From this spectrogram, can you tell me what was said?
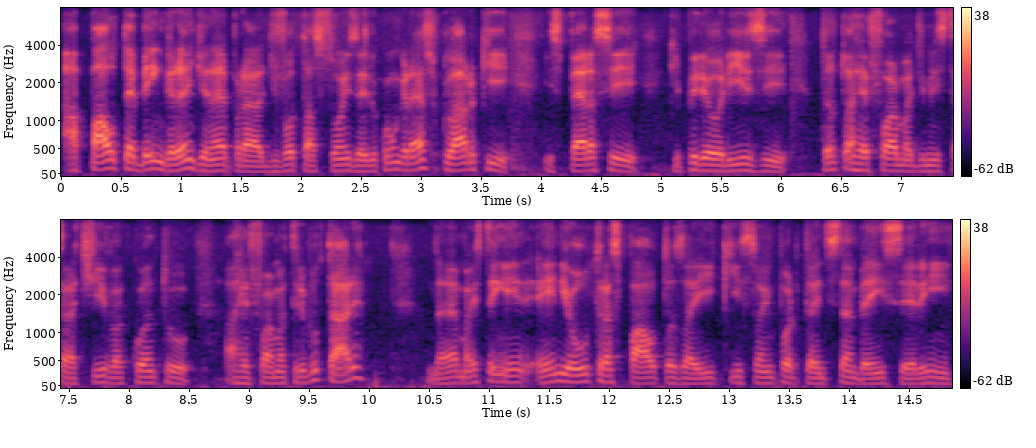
a pauta é bem grande, né, para de votações aí do Congresso. Claro que espera-se que priorize tanto a reforma administrativa quanto a reforma tributária, né? Mas tem N outras pautas aí que são importantes também serem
